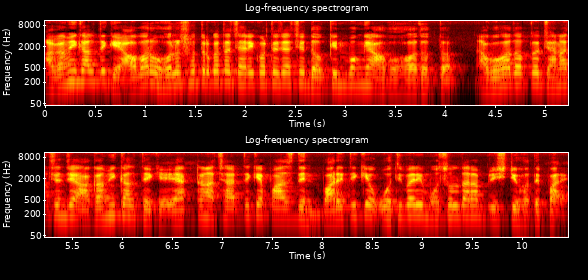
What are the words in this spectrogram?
আগামীকাল থেকে আবারও হলো সতর্কতা জারি করতে যাচ্ছে দক্ষিণবঙ্গে আবহাওয়া দপ্তর। আবহাওয়া দপ্তর জানাচ্ছেন যে, আগামীকাল থেকে একটানা চার থেকে পাঁচ দিন বাড়ি থেকে অতিবারী মুসলধারা বৃষ্টি হতে পারে।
